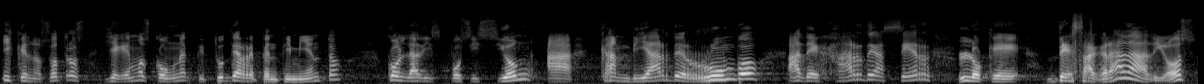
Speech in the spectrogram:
y que nosotros lleguemos con una actitud de arrepentimiento, con la disposición a cambiar de rumbo, a dejar de hacer lo que desagrada a Dios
